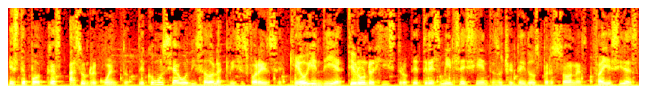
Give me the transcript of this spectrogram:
Este podcast hace un recuento de cómo se ha la crisis forense, que hoy en día tiene un registro de 3.682 personas fallecidas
